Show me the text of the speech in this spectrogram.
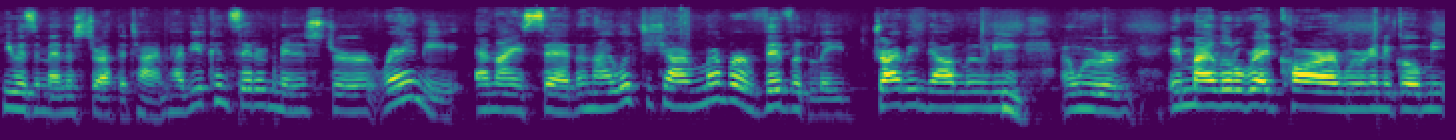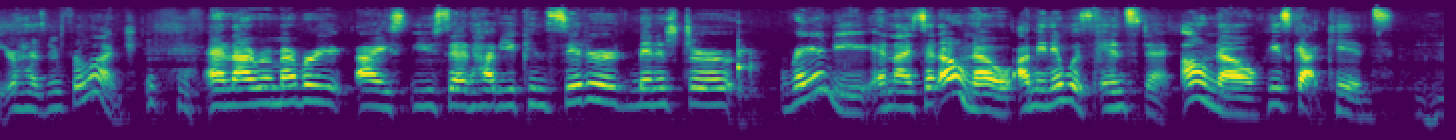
He was a minister at the time. Have you considered Minister Randy? And I said, and I looked at you. I remember vividly driving down Mooney, hmm. and we were in my little red car, and we were going to go meet your husband for lunch. and I remember I you said, "Have you considered Minister Randy?" And I said, "Oh no." I mean, it was instant. Oh no, he's got kids. Mm-hmm.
